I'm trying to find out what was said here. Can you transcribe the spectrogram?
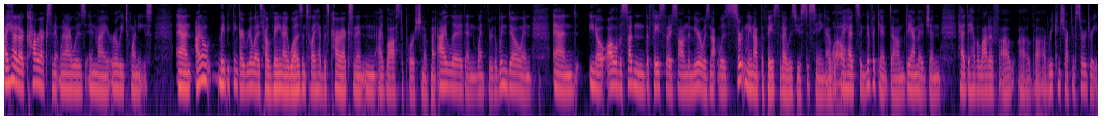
I, had a car accident when I was in my early twenties. And I don't maybe think I realized how vain I was until I had this car accident and I lost a portion of my eyelid and went through the window and and you know all of a sudden the face that I saw in the mirror was not was certainly not the face that I was used to seeing. I, Wow. had significant um, damage and had to have a lot of uh, of uh, reconstructive surgery.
